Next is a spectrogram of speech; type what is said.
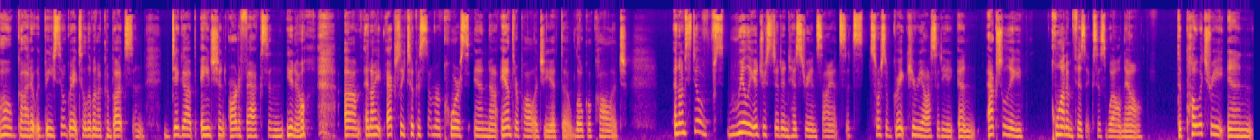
oh God, it would be so great to live in a kibbutz and dig up ancient artifacts and, you know. Um, and I actually took a summer course in uh, anthropology at the local college. And I'm still really interested in history and science. It's a source of great curiosity and actually quantum physics as well now. The poetry in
